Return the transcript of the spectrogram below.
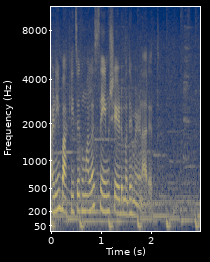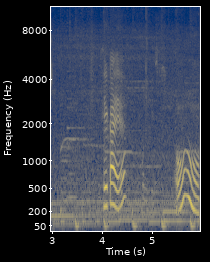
आणि बाकीचे तुम्हाला सेम शेडमध्ये मिळणार आहेत. हे काय आहे? ओ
